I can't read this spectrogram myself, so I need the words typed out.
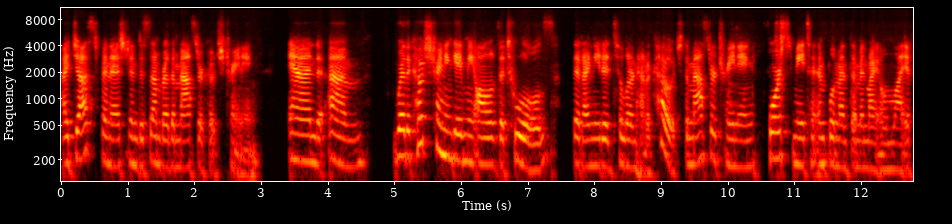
i just finished in december the master coach training. And um, where the coach training gave me all of the tools that I needed to learn how to coach, the master training forced me to implement them in my own life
